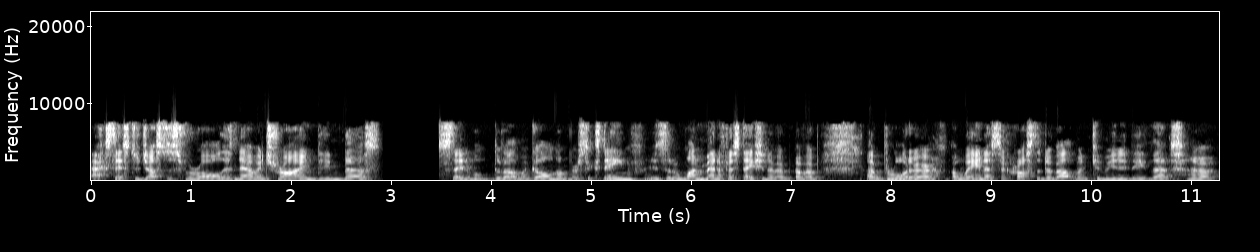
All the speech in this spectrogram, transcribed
access to justice for all is now enshrined in Sustainable Development Goal number 16 is sort of one manifestation of a, of a, a broader awareness across the development community that uh,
